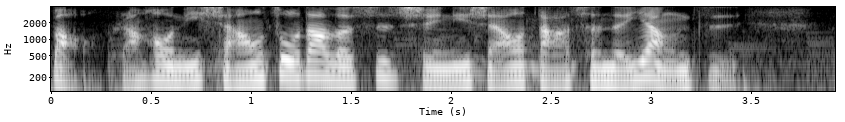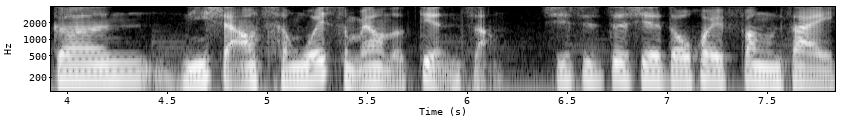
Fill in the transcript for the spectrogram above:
报，然后你想要做到的事情，你想要达成的样子，跟你想要成为什么样的店长，其实这些都会放在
